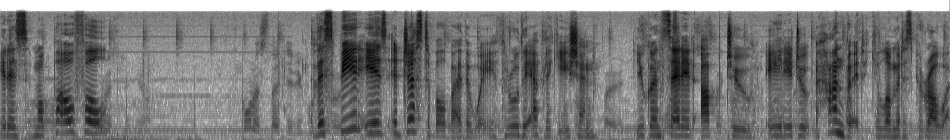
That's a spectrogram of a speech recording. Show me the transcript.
It is more powerful the speed is adjustable, by the way, through the application. You can set it up to 80 to 100 km per hour.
